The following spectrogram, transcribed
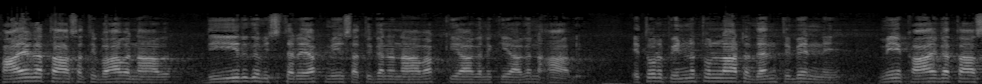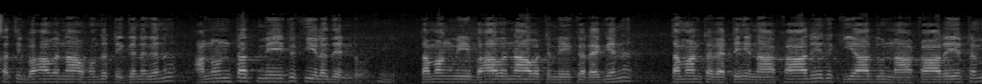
කායගත සති භාවනාව දීර්ඝ විස්තරයක් මේ සති ගණනාවක් කියාගෙන කියාගෙන ආවේ. ඒතොර පින්නතුල්ලාට දැන් තිබෙන්නේ මේ කායගත සති භාවනාව හොඳට ඉගෙනගෙන අනුන්ටත් මේක කියලා දෙන්න ඕනේ. තමන් මේ භාවනාවට මේක රැගෙන තමන්ට වැටහෙන ආකාරයට කියා දුන්න ආකාරයටම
